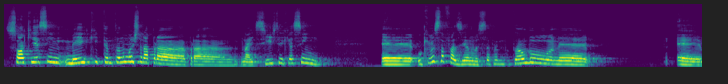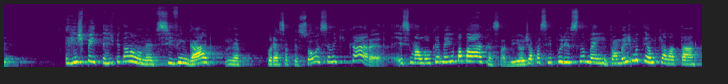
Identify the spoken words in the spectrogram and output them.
Só que, assim, meio que tentando mostrar pra, pra Night Sister que, assim, é, o que você está fazendo? Você está tentando, né? É, respeitar, respeitar não, né? Se vingar, né? Por essa pessoa, sendo que, cara, esse maluco é meio babaca, sabe? E eu já passei por isso também. Então, ao mesmo tempo que ela tá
